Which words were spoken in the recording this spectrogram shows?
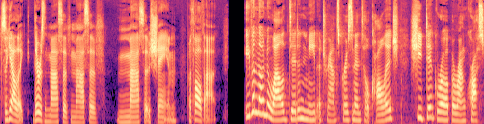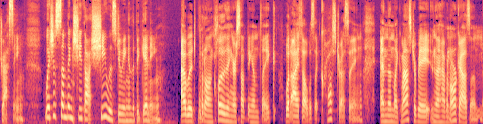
so yeah, like there was massive, massive, massive shame with all that. Even though Noelle didn't meet a trans person until college, she did grow up around cross dressing, which is something she thought she was doing in the beginning. I would put on clothing or something and like what I thought was like cross dressing and then like masturbate and then have an orgasm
